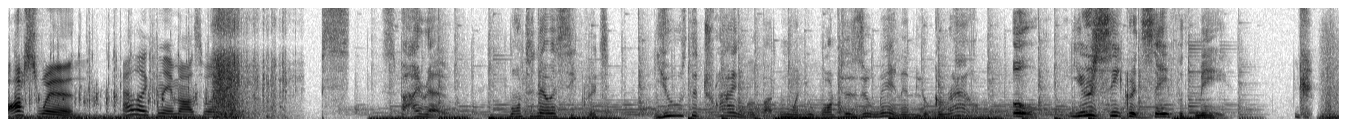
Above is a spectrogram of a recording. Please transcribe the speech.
Oswin! I like the name Oswin. Spyro, want to know a secret? Use the triangle button when you want to zoom in and look around. Oh, your secret's safe with me.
